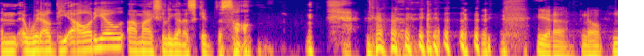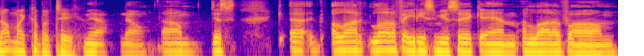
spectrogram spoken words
and without the audio, I'm actually gonna skip the song. Yeah, no, not my cup of tea. Yeah, no, um, just uh, a lot lot of '80s music and a lot of um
